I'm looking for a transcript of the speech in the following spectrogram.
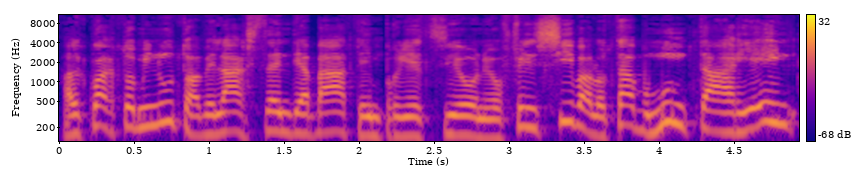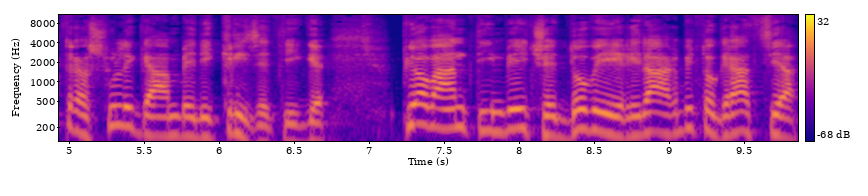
Al quarto minuto Avelar stende Abate in proiezione offensiva, all'ottavo Montari entra sulle gambe di Crisetig. Più avanti invece Doveri, l'arbitro, grazie a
